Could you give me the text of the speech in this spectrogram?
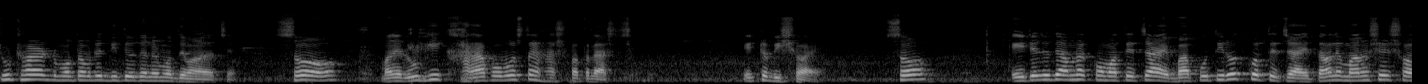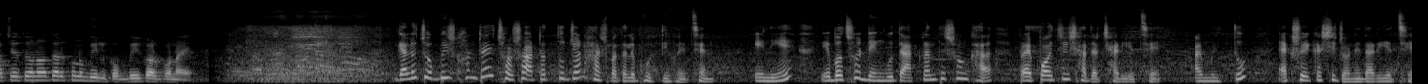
টু থার্ড মোটামুটি দ্বিতীয় দিনের মধ্যে মারা যাচ্ছে। সো মানে রুগী খারাপ অবস্থায় হাসপাতালে আসছে। একটা বিষয়। সো এইটা যদি আমরা কমাতে চাই বা প্রতিরোধ করতে চাই, তাহলে মানুষের সচেতনতার কোনো বিকল্প বিকল্প নাই। গেল চব্বিশ ঘন্টায় ছশো আটাত্তর জন হাসপাতালে ভর্তি হয়েছেন। এ নিয়ে এবছর ডেঙ্গুতে আক্রান্তের সংখ্যা প্রায় পঁয়ত্রিশ হাজার ছাড়িয়েছে আর মৃত্যু একশো একাশি জনে দাঁড়িয়েছে।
